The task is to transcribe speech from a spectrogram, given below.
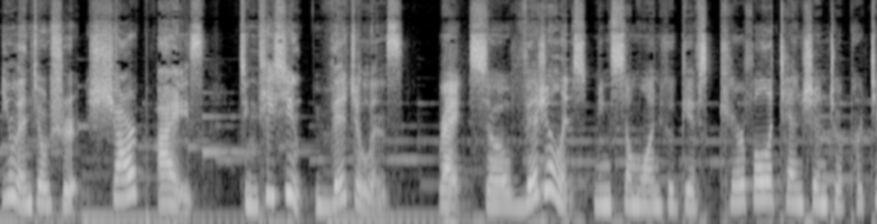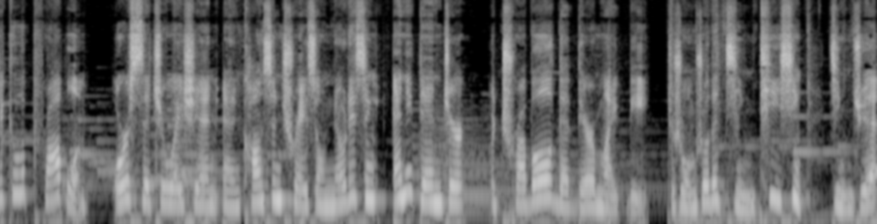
英文就是 sharp eyes；警惕性 vigilance。Right, so vigilance means someone who gives careful attention to a particular problem or situation and concentrates on noticing any danger or trouble that there might be. 就是我们说的警惕性、警觉。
